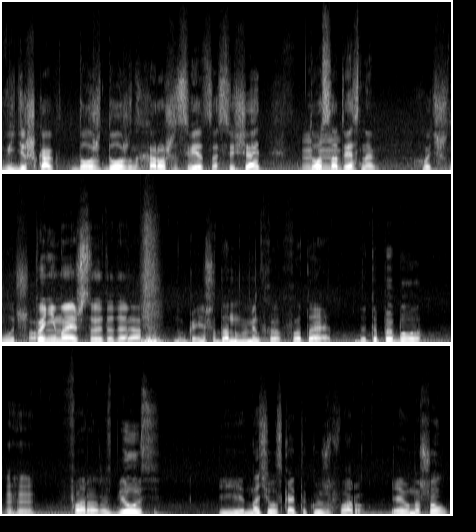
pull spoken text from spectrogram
видишь, как долж- должен хороший свет освещать, то, Мгм. соответственно, хочешь лучшего. Понимаешь, что это да. Да. Ну, конечно, в данный момент хватает. ДТП было, Мгм. фара разбилась, и начал искать такую же фару. Я его нашел,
